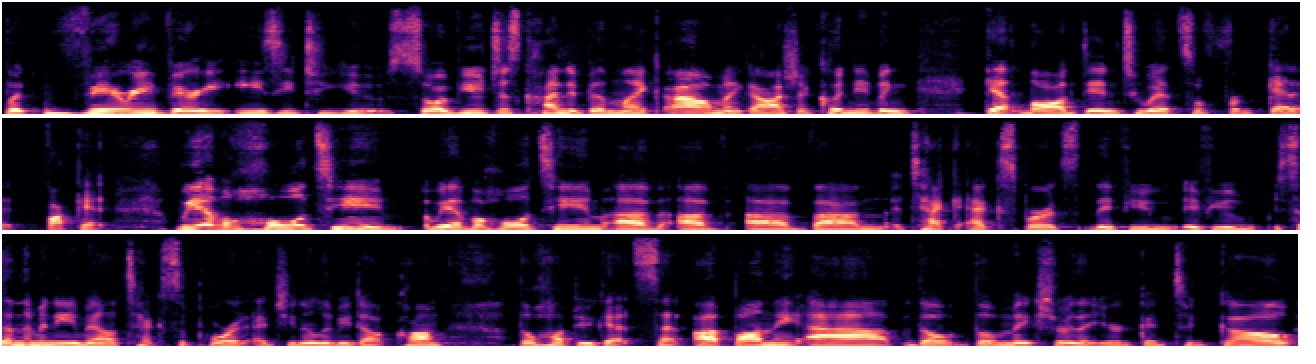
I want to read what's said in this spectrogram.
but very, very easy to use. So if you just kind of been like, oh my gosh, I couldn't even get logged into it, so forget it, fuck it. We have a whole team. We have a whole team of of of um, tech experts. If you if you send them an email, tech support at ginalivy.com, they'll help you get set up on the app. They'll they'll make sure that you're good to go.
